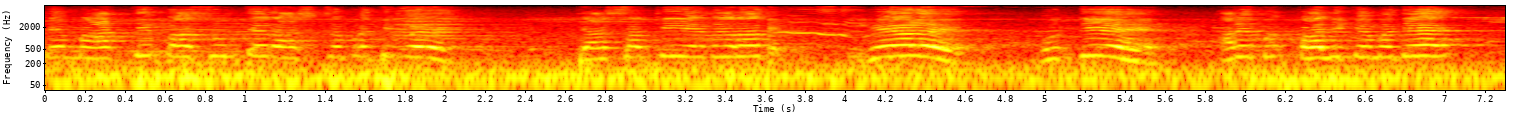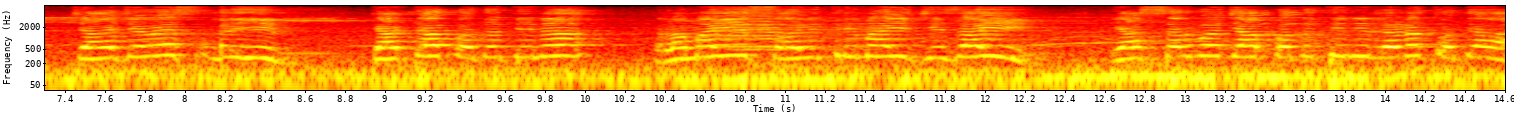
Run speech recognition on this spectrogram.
ते मातीपासून ते राष्ट्रपतीकडे त्यासाठी येणारा वेळ आहे बुद्धी आहे. आणि मग पालिकेमध्ये ज्या ज्यावेळेस येईल त्या त्या पद्धतीनं रमाई सावित्रीमाई जिजाई या सर्व ज्या पद्धतीने लढत होत्या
